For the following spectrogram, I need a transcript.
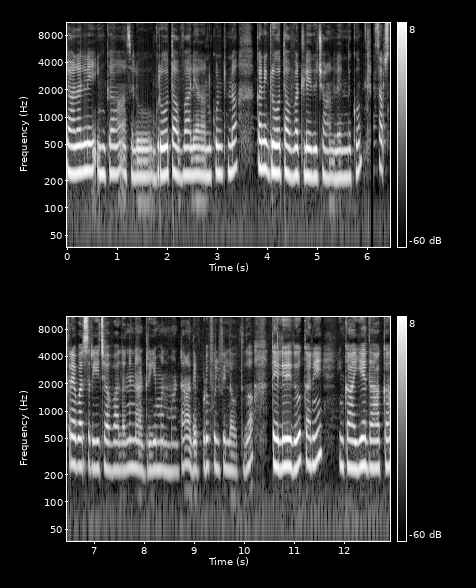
ఛానల్ని ఇంకా అసలు గ్రోత్ అవ్వాలి అని అనుకుంటున్నా కానీ గ్రోత్ అవ్వట్లేదు ఛానల్ ఎందుకు? సబ్స్క్రైబర్స్ రీచ్ అవ్వాలని నా డ్రీమ్ అనమాట అది ఎప్పుడు ఫుల్ఫిల్ అవుతుందో తెలియదు కానీ ఇంకా అయ్యేదాకా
